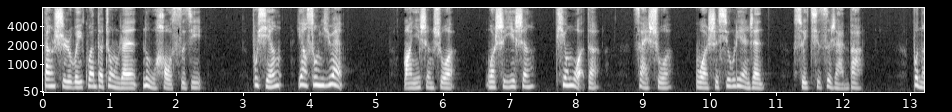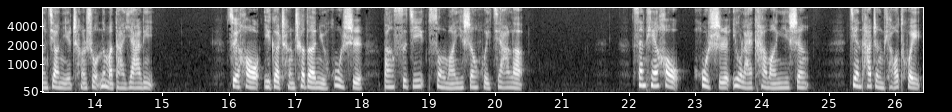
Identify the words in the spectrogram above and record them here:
当时围观的众人怒吼司机：“不行，要送医院。”王医生说：“我是医生，听我的。再说我是修炼人，随其自然吧，不能叫你承受那么大压力。”最后一个乘车的女护士帮司机送王医生回家了。三天后，护士又来看王医生，见他整条腿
